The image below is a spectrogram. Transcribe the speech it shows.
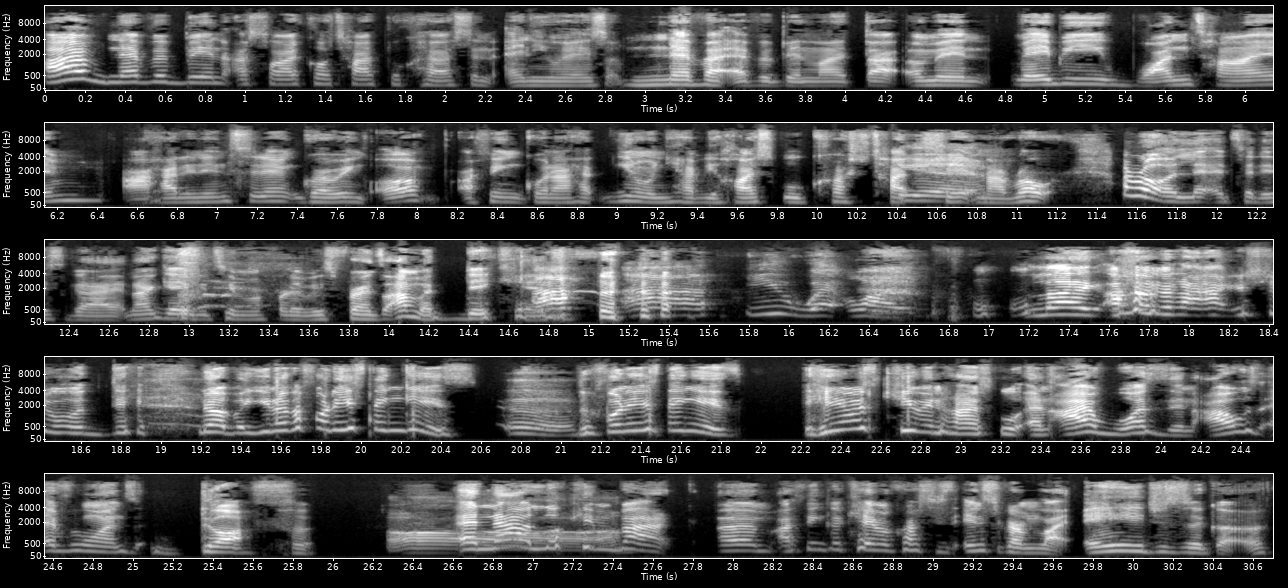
I've never been a psycho type of person, anyways. I've never ever been like that. I mean, maybe one time I had an incident growing up. I think when I had, you know, when you have your high school crush type Yeah. shit, and I wrote, I wrote a letter to this guy, and I gave it to him in front of his friends. I'm a dickhead. ah, ah, you wet wipe like I'm an actual dick. No, but you know the funniest thing is, Ugh. the funniest thing is, he was cute in high school, and I wasn't. I was everyone's duff. And now looking back, um, I think I came across his Instagram like ages ago,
